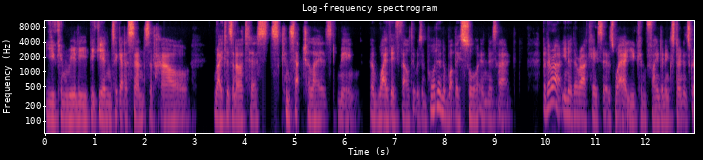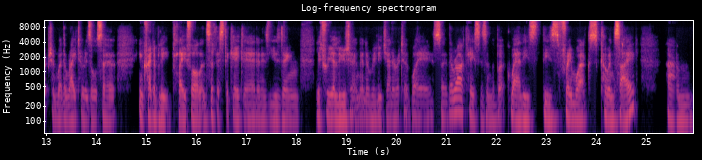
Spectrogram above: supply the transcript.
you can really begin to get a sense of how writers and artists conceptualized Ming and why they felt it was important and what they saw in this act. But there are, you know, there are cases where you can find an inkstone inscription where the writer is also incredibly playful and sophisticated and is using literary allusion in a really generative way. So there are cases in the book where these these frameworks coincide. Um,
